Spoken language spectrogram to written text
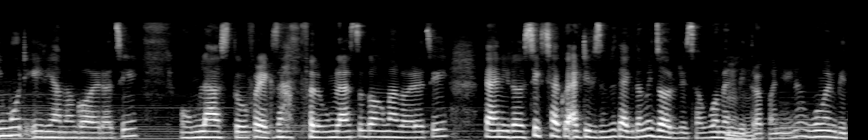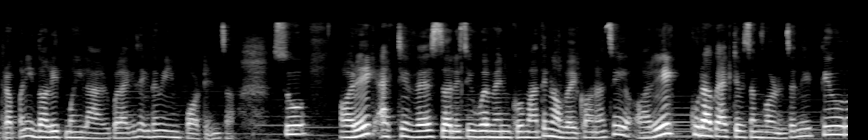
रिमोट एरियामा गएर चाहिँ हुम्ला जस्तो फर इक्जाम्पल हुम्ला जस्तो गाउँमा गएर चाहिँ त्यहाँनिर शिक्षाको एक्टिभिजम चाहिँ त्यहाँ एकदमै जरुरी छ वुमेनभित्र पनि होइन। वुमेनभित्र पनि दलित महिलाहरूको लागि चाहिँ एकदमै इम्पोर्टेन्ट छ। सो हरेक एक्टिभिस्ट जसले चाहिँ वुमेनको मात्रै नभइकन चाहिँ हरेक कुराको एक्टिभिजम गर्नुहुन्छ नि त्यो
